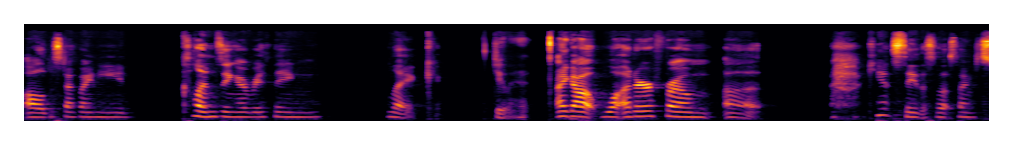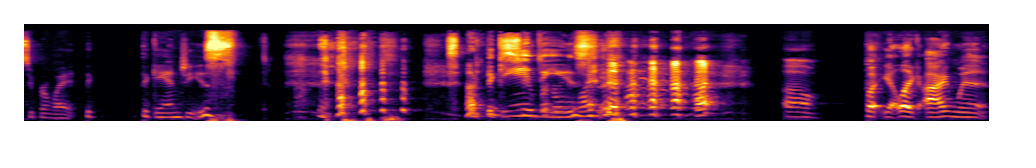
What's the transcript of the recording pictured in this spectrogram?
all the stuff I need, cleansing everything. Like Do it. I got water from uh I can't say this without sounding super white. The the Ganges. the Ganges. Um but yeah, like I went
